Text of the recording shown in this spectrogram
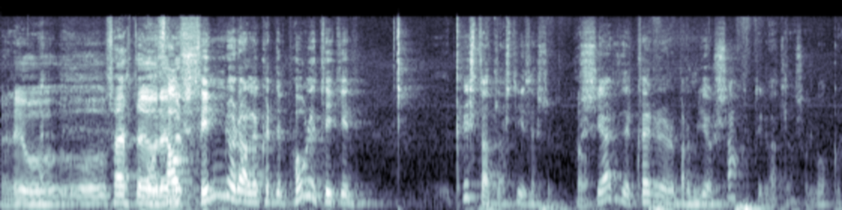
Nei, og, og og hefur þá finnur alveg hvernig pólitíkin kristallast í þessu. Sérðir hverju eru bara mjög sáttir við allan svo lókun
